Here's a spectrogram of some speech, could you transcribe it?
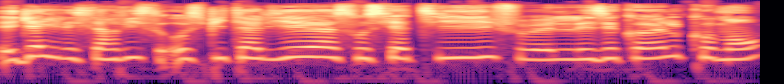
égayent les services hospitaliers, associatifs, euh, les écoles. Comment?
